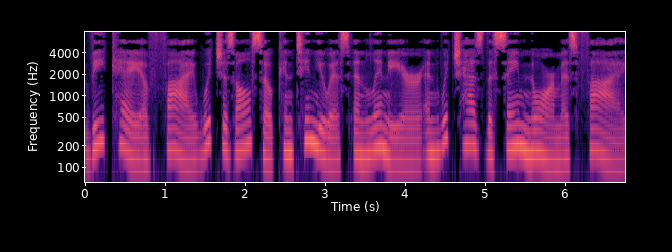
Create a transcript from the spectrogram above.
Vk of phi which is also continuous and linear and which has the same norm as phi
